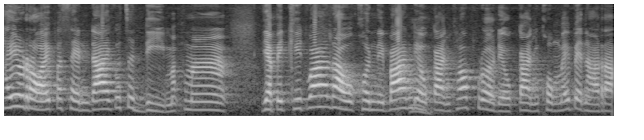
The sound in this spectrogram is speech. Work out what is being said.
ให้ร้อยเปอร์เซ็นต์ได้ก็จะดีมากๆ อย่าไปคิดว่าเราคนในบ้านเดียวกัน ครอบครัวเดียวกันคงไม่เป็นอะไร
